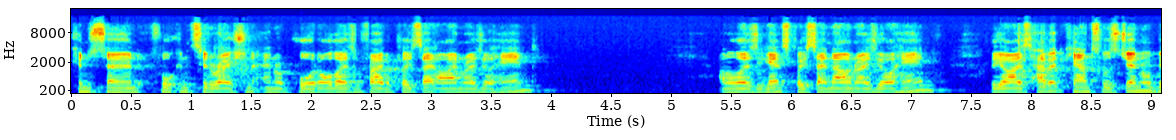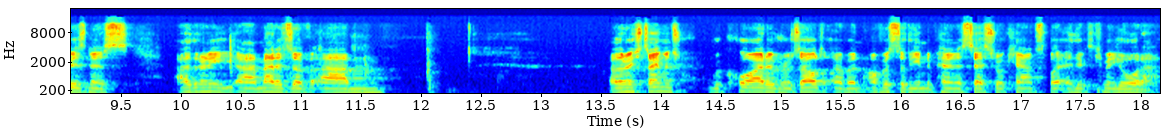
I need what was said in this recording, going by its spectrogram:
concerned for consideration and report. All those in favour, please say aye and raise your hand. And all those against, please say no and raise your hand. The ayes have it. Councillors, general business. Are there any uh, matters of, um, are there any statements required as a result of an Office of the Independent Assessor or Councillor Ethics Committee order?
